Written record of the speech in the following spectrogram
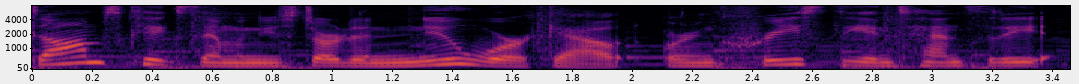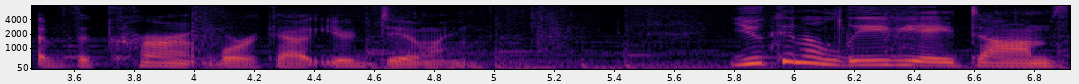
DOMS kicks in when you start a new workout or increase the intensity of the current workout you're doing. You can alleviate DOMS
